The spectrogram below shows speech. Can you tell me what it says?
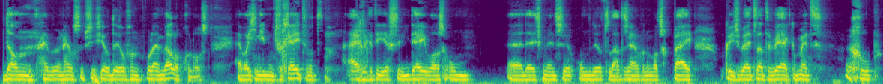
Dan hebben we een heel substantieel deel van het probleem wel opgelost. En wat je niet moet vergeten, wat eigenlijk het eerste idee was om uh, deze mensen onderdeel te laten zijn van de maatschappij. Kun je ze beter laten werken met een groep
